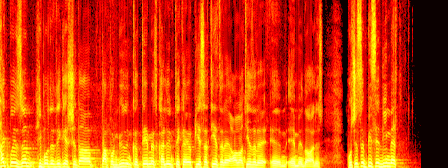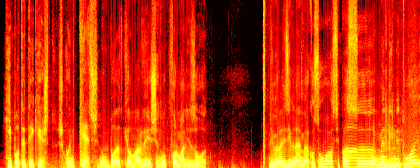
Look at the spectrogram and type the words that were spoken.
Hajt po e zëmë hipotetikisht që ta, ta përmbyllim këtë temë, të kalojmë tek ajo pjesa tjetër e ana tjetër e, e, e medaljes. Po qe se bisedimet hipotetikisht, shkojnë keq, nuk bëhet kjo marrëveshje, nuk formalizohet. Liberalizimin a e merr Kosova, sipas, po, mendimit tuaj?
